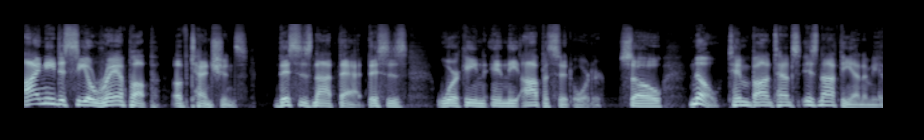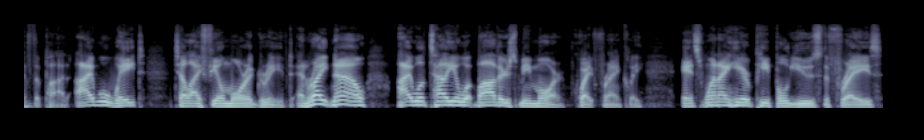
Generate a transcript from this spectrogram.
I need to see a ramp up of tensions. This is not that. This is working in the opposite order. So, no, Tim Bontemps is not the enemy of the pod. I will wait till I feel more aggrieved. And right now, I will tell you what bothers me more, quite frankly. It's when I hear people use the phrase,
